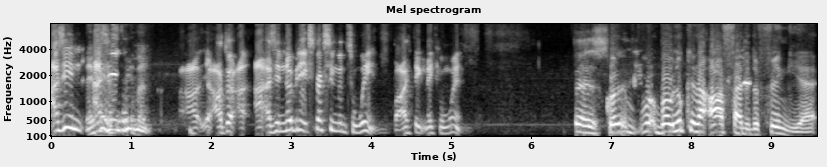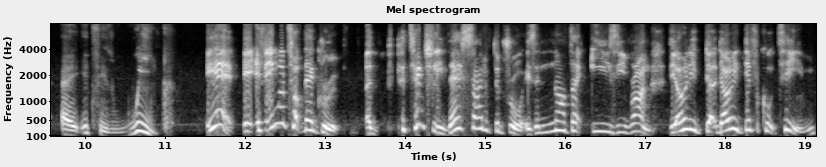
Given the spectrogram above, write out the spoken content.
as in, They as a in, statement. uh, I don't, I, as in, nobody expects England to win, but I think they can win. There's, Bro, bro, looking at our side of the thing, yeah, hey, it is weak. Yeah, if England top their group, uh, potentially their side of the draw is another easy run. The only the only difficult team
